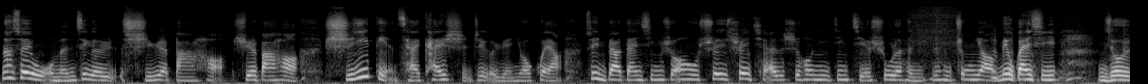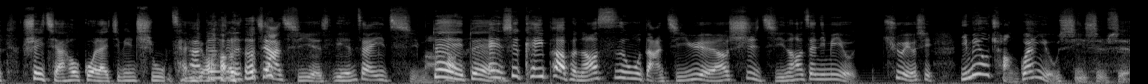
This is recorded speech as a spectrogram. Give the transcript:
那所以我们这个十月八号，十月八号十一点才开始这个园游会啊，所以你不要担心说哦，睡睡起来的时候你。已经结束了，很很重要，没有关系，你就睡起来后过来这边吃午餐就好了。它跟这个假期也连在一起嘛？对对，哎，是 K-pop，然后四物打击乐，然后市集，然后在那边有趣味游戏，你们有闯关游戏是不是？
